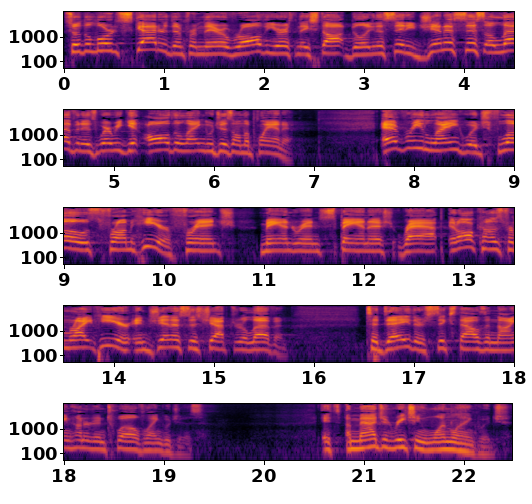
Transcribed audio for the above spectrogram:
So the Lord scattered them from there over all the earth and they stopped building the city. Genesis 11 is where we get all the languages on the planet. Every language flows from here. French, Mandarin, Spanish, rap. It all comes from right here in Genesis chapter 11. Today, there's 6,912 languages. It's imagine reaching one language,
